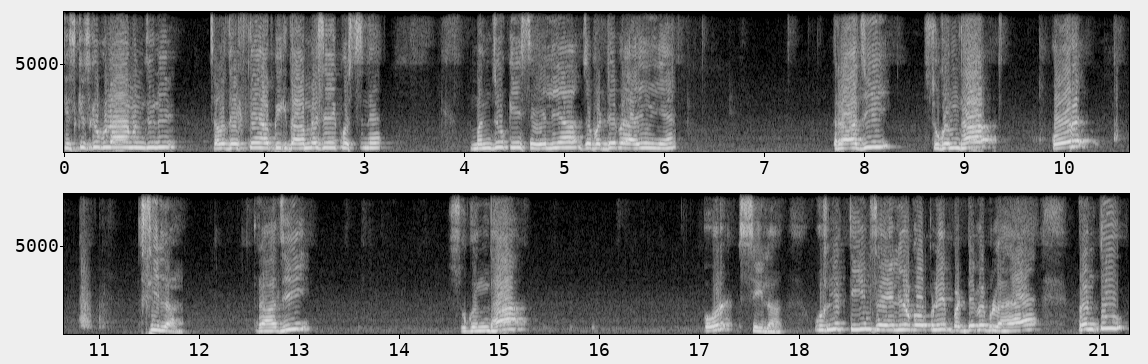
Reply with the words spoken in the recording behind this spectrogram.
किस किस को बुलाया मंजू ने? चलो देखते हैं आपकी किताब में से ये क्वेश्चन है। मंजू की सहेलियाँ जो बर्थडे पे आई हुई हैं राज़ी, सुगंधा और शीला। राज़ी, सुगंधा और शीला। उसने तीन सहेलियों को अपने बर्थडे पे बुलाया है, परंतु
